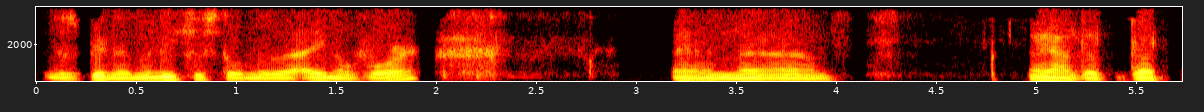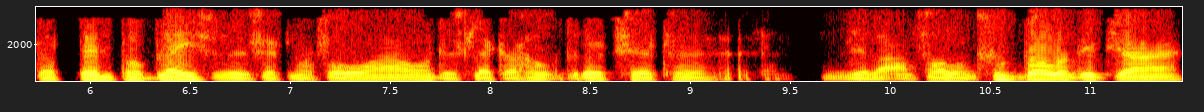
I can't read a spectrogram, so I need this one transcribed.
Dus binnen een minuutje stonden we 1-0 voor. En nou ja, dat, dat, dat tempo bleven we zeg maar volhouden. Dus lekker hoog druk zetten. We willen aanvallend voetballen dit jaar.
